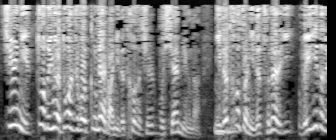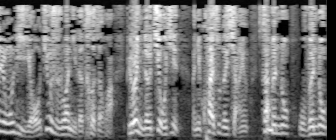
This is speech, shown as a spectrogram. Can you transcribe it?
其实你做的越多之后，更代表你的特色其实不鲜明。的，你的特色，你的存在的一唯一的这种理由，就是说你的特色化，比如说你的就近，你快速的响应，三分钟、五分钟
